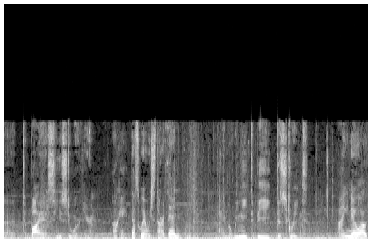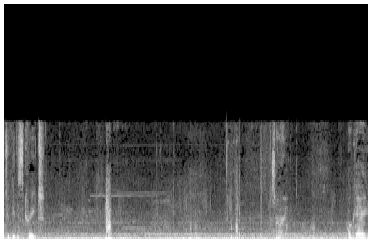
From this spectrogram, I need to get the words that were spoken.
Uh, Tobias, he used to work here. Okay, that's where we start then. Okay, but we need to be discreet. I know how to be discreet. Sorry. Okay.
